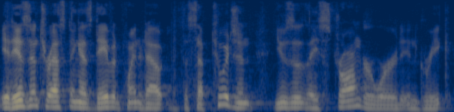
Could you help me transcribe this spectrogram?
It is interesting, as David pointed out, that the Septuagint uses a stronger word in Greek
